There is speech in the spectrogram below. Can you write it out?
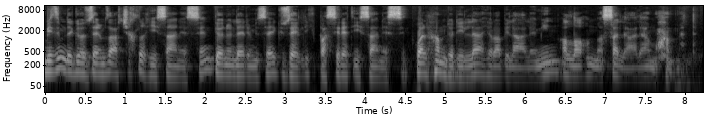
bizim de gözlerimize açıklık ihsan etsin, gönüllerimize güzellik, basiret ihsan etsin. Velhamdülillahi Rabbil Alemin. Allahümme salli ala Muhammed.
